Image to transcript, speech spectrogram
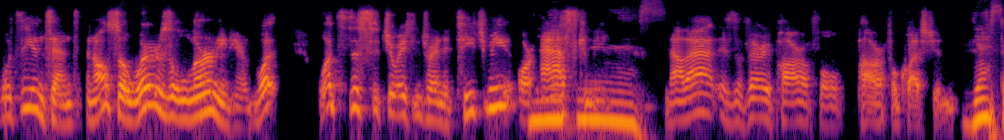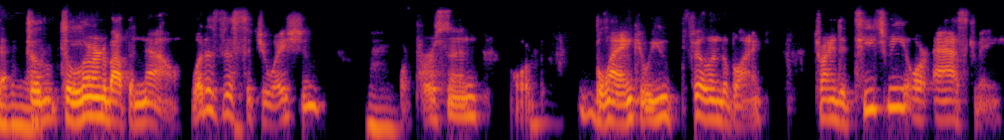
what's the intent? And also, where is the learning here? What what's this situation trying to teach me or ask yes. me now that is a very powerful powerful question. Yes to, to learn about the now. What is this situation right. or person or blank Will you fill in the blank trying to teach me or ask me?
